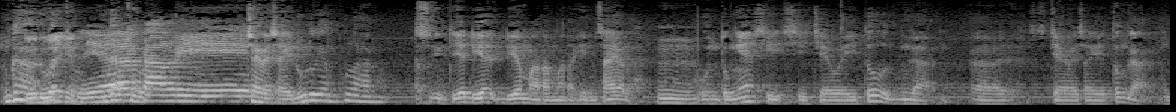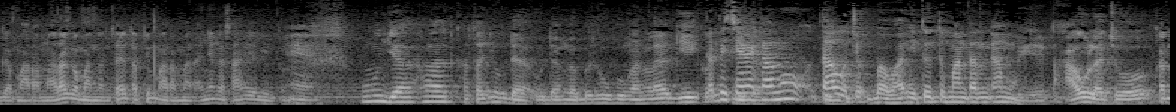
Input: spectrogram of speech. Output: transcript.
Enggak, dua-duanya. enggak, Ya Enggak, Cok. kali. cewek saya dulu yang pulang Terus intinya dia dia marah-marahin saya lah Hmm. untungnya si si cewek itu enggak eh, si cewek saya itu enggak enggak marah-marah ke mantan saya tapi marah-marahnya ke saya gitu Iya. oh jahat katanya udah udah nggak berhubungan lagi Tapi cewek kamu tahu cok bahwa itu tuh mantan kamu. Ya, tahu lah cu kan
